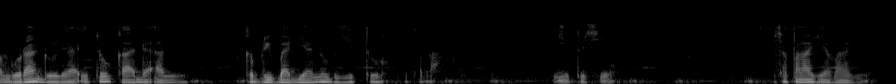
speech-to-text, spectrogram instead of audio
amburadul ya itu keadaan kepribadian lu begitu gitu lah gitu sih. Terus apa lagi apa lagi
